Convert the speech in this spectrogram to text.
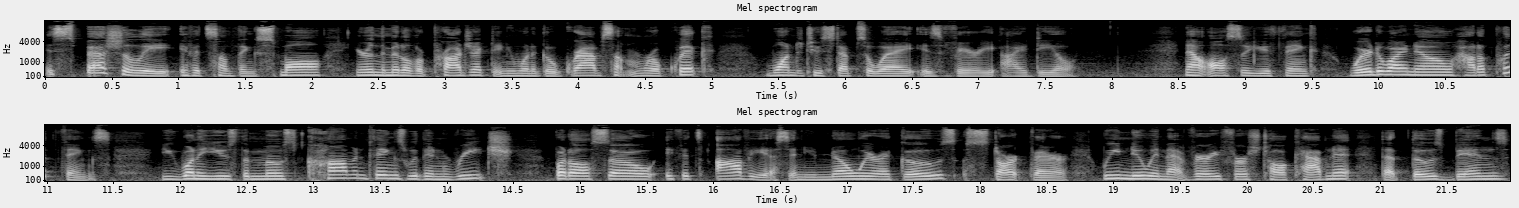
especially if it's something small. You're in the middle of a project and you want to go grab something real quick, one to two steps away is very ideal. Now, also, you think, where do I know how to put things? You want to use the most common things within reach but also if it's obvious and you know where it goes, start there. We knew in that very first tall cabinet that those bins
